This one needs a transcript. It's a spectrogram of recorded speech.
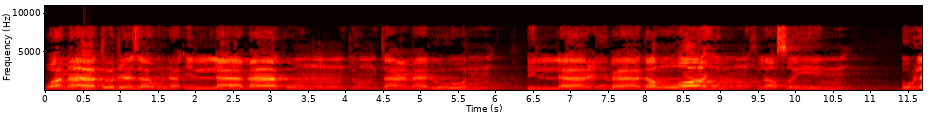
وما تجزون إلا ما كنتم تعملون إلا عباد الله المخلصين أولئك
